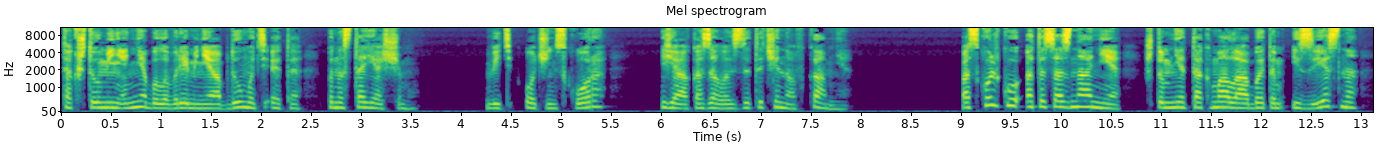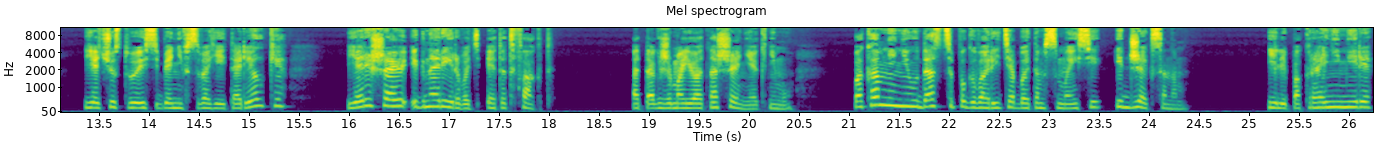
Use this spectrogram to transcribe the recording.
Так что у меня не было времени обдумать это по-настоящему. Ведь очень скоро я оказалась заточена в камне. Поскольку от осознания, что мне так мало об этом известно, я чувствую себя не в своей тарелке, я решаю игнорировать этот факт, а также мое отношение к нему, пока мне не удастся поговорить об этом с Мэйси и Джексоном. Или, по крайней мере,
